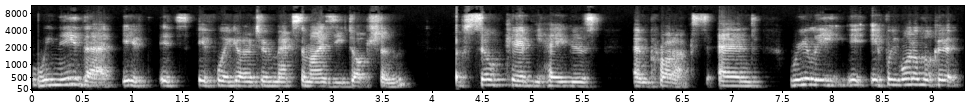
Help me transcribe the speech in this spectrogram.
We need that if it's if we're going to maximize the adoption of self-care behaviors and products. And really, if we want to look at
